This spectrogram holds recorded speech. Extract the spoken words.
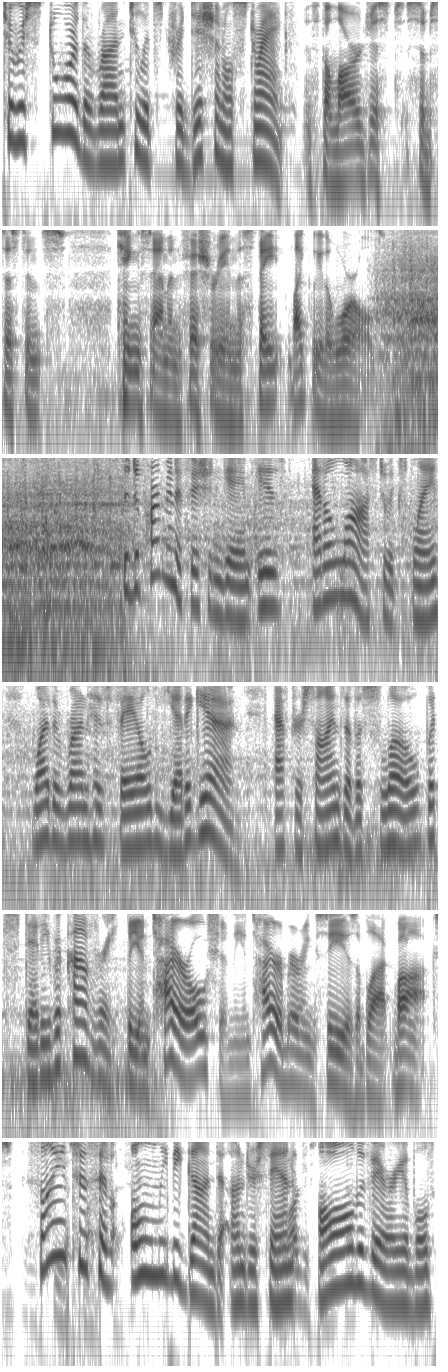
to restore the run to its traditional strength. It's the largest subsistence king salmon fishery in the state, likely the world. The Department of Fish and Game is at a loss to explain why the run has failed yet again after signs of a slow but steady recovery. The entire ocean, the entire Bering Sea is a black box. Scientists have only begun to understand all the variables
